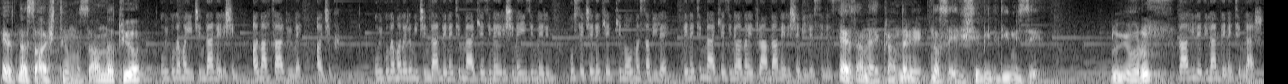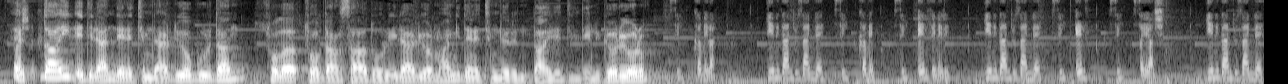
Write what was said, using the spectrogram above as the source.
Evet nasıl açtığımızı anlatıyor. Uygulama içinden erişim. Anahtar düğme. Açık. Uygulamaların içinden denetim merkezine erişime izin verin. Bu seçenek etkin olmasa bile denetim merkezine ana ekrandan erişebilirsiniz. Evet ana ekrandan er- nasıl erişebildiğimizi duyuyoruz. Dahil edilen denetimler. Evet Başlık. dahil edilen denetimler diyor buradan sola soldan sağa doğru ilerliyorum. Hangi denetimlerin dahil edildiğini görüyorum. Sil kamera. Yeniden düzenle. Sil kamera. Sil el feneri. Yeniden düzenle. Sil el. Sil sayaç. Yeniden düzenle.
